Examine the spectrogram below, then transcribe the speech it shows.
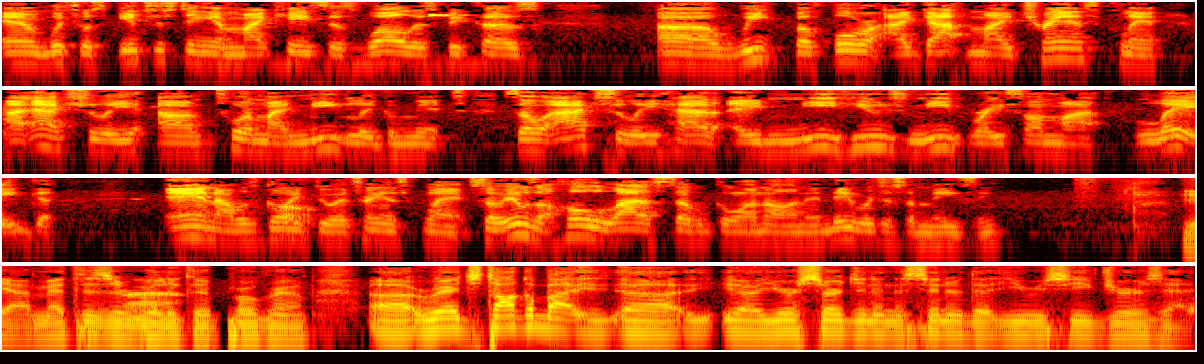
And which was interesting in my case as well is because a week before I got my transplant, I actually um, tore my knee ligament. So I actually had a knee, huge knee brace on my leg. and I was going through a transplant. So it was a whole lot of stuff going on, and they were just amazing. Yeah, Meth is a really good program. Uh, Reg, talk about uh, your surgeon in the center that you received yours at.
